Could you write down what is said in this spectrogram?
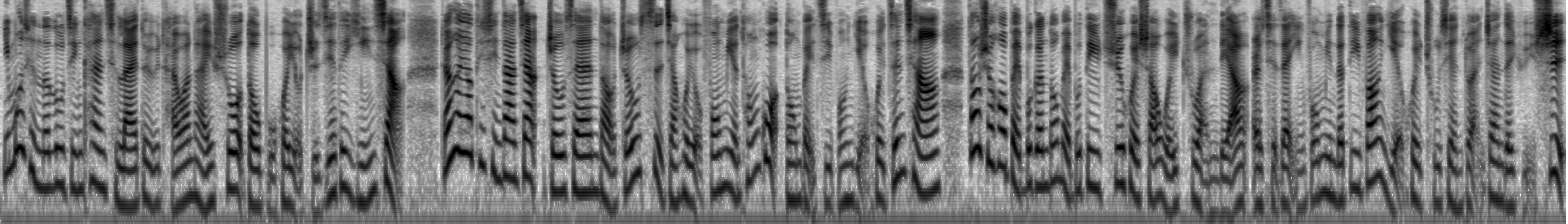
以目前的路径看起来，对于台湾来说都不会有直接的影响。然而要提醒大家，周三到周四将会有锋面通过，东北季风也会增强，到时候北部跟东北部地区会稍微转凉，而且在迎风面的地方也会出。出现短暂的雨势。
